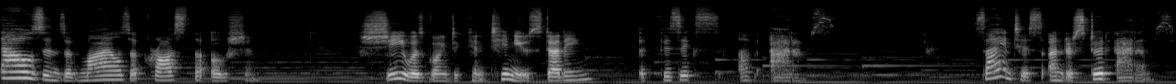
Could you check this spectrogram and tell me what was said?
thousands of miles across the ocean. She was going to continue studying the physics of atoms. Scientists understood atoms,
